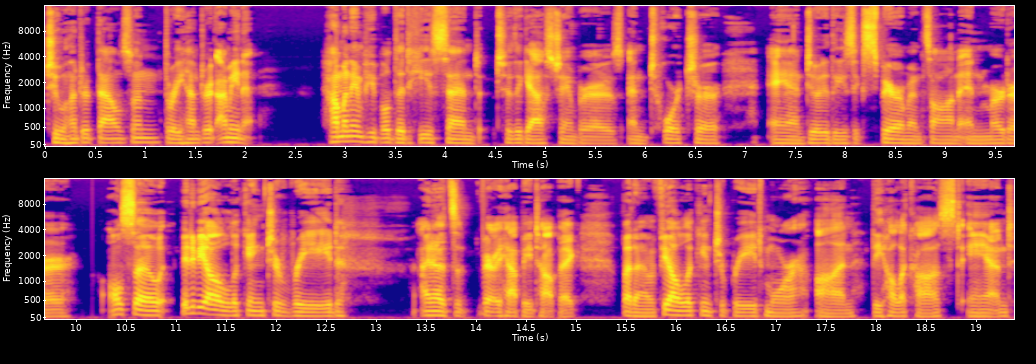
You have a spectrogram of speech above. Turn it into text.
200,000? 300? I mean, how many people did he send to the gas chambers and torture and do these experiments on and murder? Also, if any of y'all looking to read, I know it's a very happy topic, but um, if y'all looking to read more on the Holocaust and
